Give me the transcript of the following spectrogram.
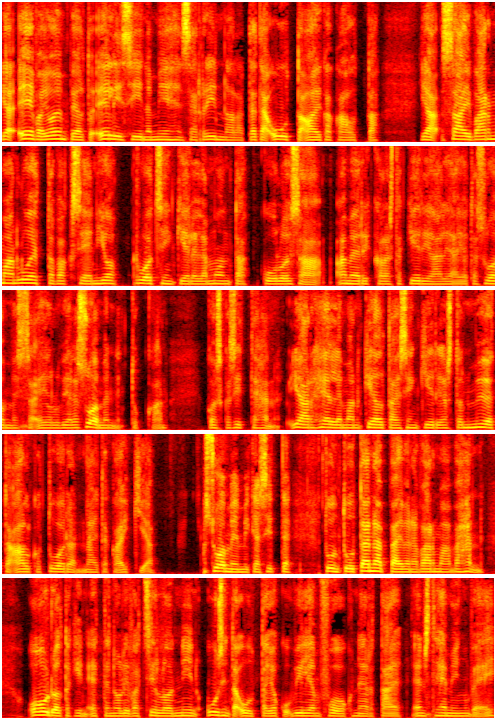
Ja Eeva Joenpelto eli siinä miehensä rinnalla tätä uutta aikakautta ja sai varmaan luettavakseen jo ruotsin kielellä monta kuuluisaa amerikkalaista kirjailijaa, jota Suomessa ei ollut vielä suomennettukaan koska sitten hän Jar Helleman keltaisen kirjaston myötä alkoi tuoda näitä kaikkia Suomeen, mikä sitten tuntuu tänä päivänä varmaan vähän oudoltakin, että ne olivat silloin niin uusinta uutta joku William Faulkner tai Ernst Hemingway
